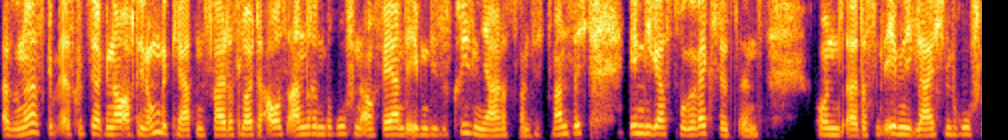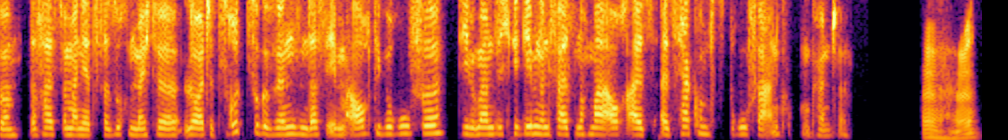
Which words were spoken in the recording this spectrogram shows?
also ne, es gibt es gibt ja genau auch den umgekehrten Fall, dass Leute aus anderen Berufen auch während eben dieses Krisenjahres 2020 in die Gastro gewechselt sind. Und äh, das sind eben die gleichen Berufe. Das heißt, wenn man jetzt versuchen möchte, Leute zurückzugewinnen, sind das eben auch die Berufe, die man sich gegebenenfalls nochmal auch als, als Herkunftsberufe angucken könnte. Mhm.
